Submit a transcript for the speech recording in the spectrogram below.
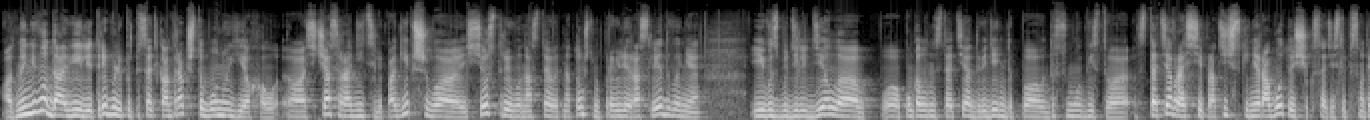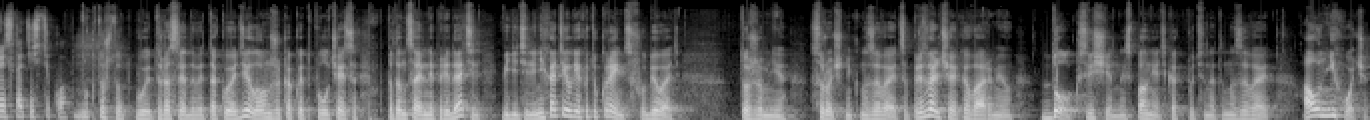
А На него давили, требовали подписать контракт, чтобы он уехал. А Сейчас родители погибшего и сестры его настаивают на том, чтобы провели расследование и возбудили дело по уголовной статье о доведении до, до самоубийства. Статья в России практически не работающая, кстати, если посмотреть статистику. Ну, кто что будет расследовать такое дело? Он же какой-то, получается, потенциальный предатель, видите ли, не хотел ехать украинцев убивать. Тоже мне срочник называется. Призвали человека в армию, долг священный исполнять, как Путин это называет, а он не хочет.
